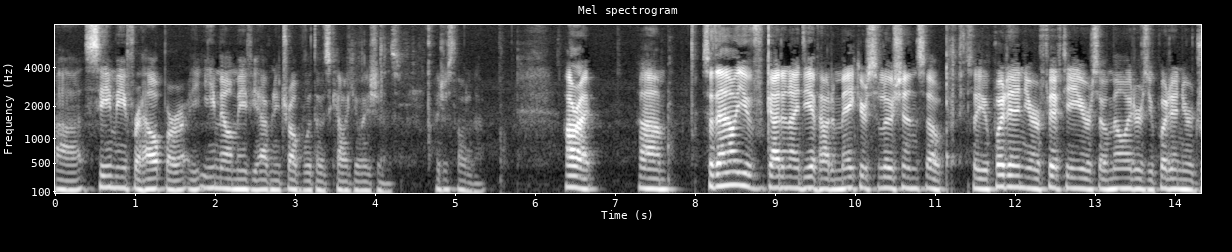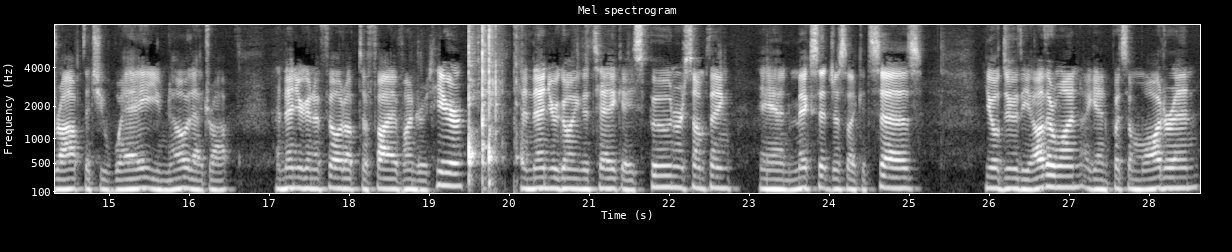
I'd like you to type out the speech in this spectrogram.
Uh, see me for help or email me if you have any trouble with those calculations. I just thought of that. All right. Um, so now you've got an idea of how to make your solution. So, so you put in your 50 or so milliliters, you put in your drop that you weigh, you know that drop, and then you're going to fill it up to 500 here, and then you're going to take a spoon or something and mix it just like it says. You'll do the other one, again, put some water in,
